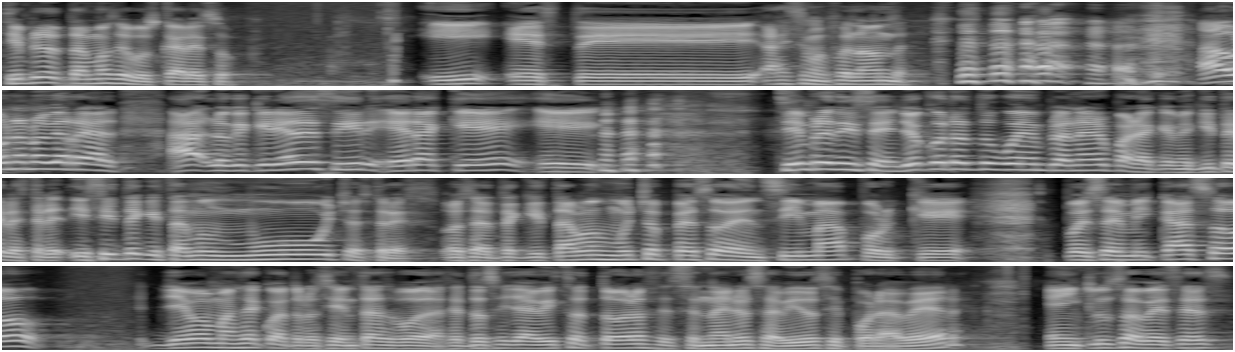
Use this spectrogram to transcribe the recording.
siempre tratamos de buscar eso. Y este. Ay, se me fue la onda. ah, una novia real. Ah, lo que quería decir era que. eh, Siempre dicen, yo contrato un wedding planner para que me quite el estrés. Y sí te quitamos mucho estrés. O sea, te quitamos mucho peso de encima porque, pues en mi caso, llevo más de 400 bodas. Entonces ya he visto todos los escenarios habidos y por haber. E incluso a veces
